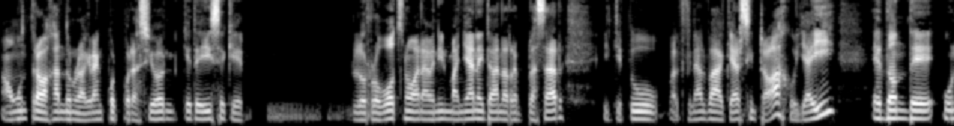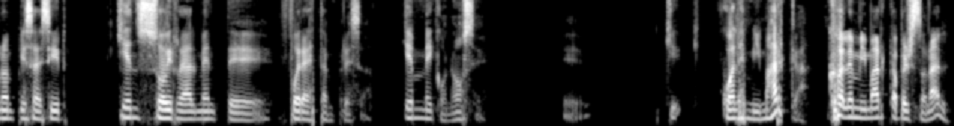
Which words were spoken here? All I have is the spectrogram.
aún trabajando en una gran corporación, ¿qué te dice que mm, los robots no van a venir mañana y te van a reemplazar y que tú al final vas a quedar sin trabajo? Y ahí es donde uno empieza a decir, ¿quién soy realmente fuera de esta empresa? ¿Quién me conoce? Eh, ¿Cuál es mi marca? ¿Cuál es mi marca personal?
